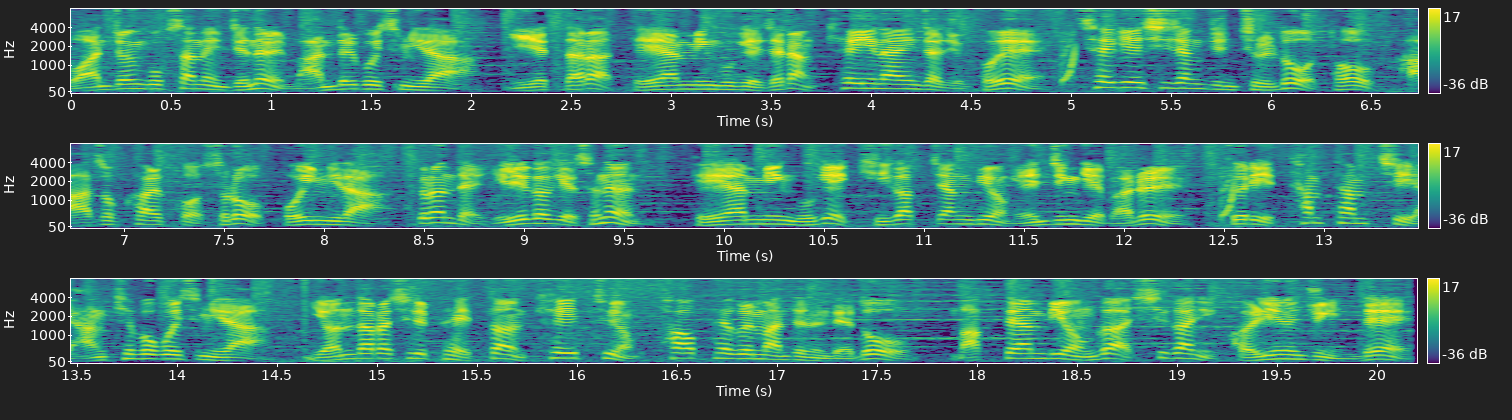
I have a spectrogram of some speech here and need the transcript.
완전 국산 엔진을 만들고 있습니다. 이에 따라 대한민국의 자랑 K9 자주포의 세계 시장 진출도 더욱 가속화할 것으로 보입니다. 그런데 일각에서는 대한민국의 기갑 장비용 엔진 개발을 그리 탐탁치 않게 보고 있습니다. 연달아 실패했던 K2용 power pack을 만드는데도 막대한 비용과 시간이 걸리는 중인데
